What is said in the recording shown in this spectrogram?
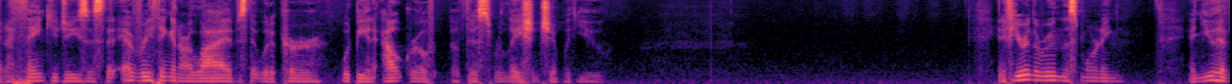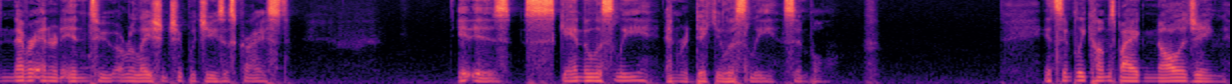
And I thank you, Jesus, that everything in our lives that would occur would be an outgrowth of this relationship with you. And if you're in the room this morning and you have never entered into a relationship with Jesus Christ, it is scandalously and ridiculously simple. It simply comes by acknowledging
